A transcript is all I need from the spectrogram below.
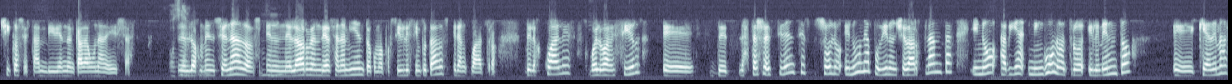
chicos están viviendo en cada una de ellas. Los mencionados en el orden de allanamiento como posibles imputados eran cuatro, de los cuales, vuelvo a decir, eh, de las tres residencias, solo en una pudieron llevar plantas y no había ningún otro elemento eh, que además,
